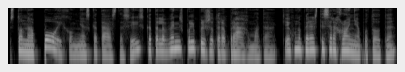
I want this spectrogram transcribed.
στον απόϊχο μιας κατάστασης καταλαβαίνεις πολύ περισσότερα πράγματα. Και έχουν περάσει τέσσερα χρόνια από τότε.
